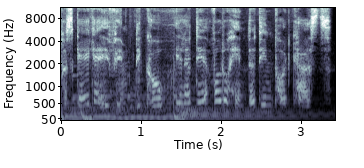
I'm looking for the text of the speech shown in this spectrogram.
på skagerfm.dk eller der, hvor du henter dine podcasts.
